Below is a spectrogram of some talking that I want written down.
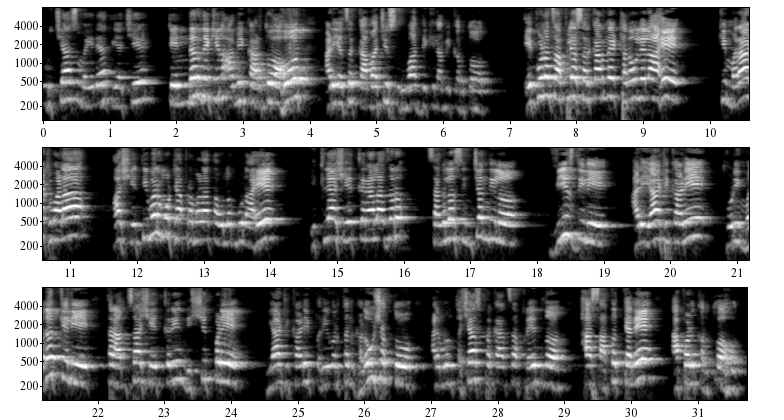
पुढच्याच महिन्यात याचे टेंडर देखील आम्ही काढतो आहोत आणि याचं कामाची सुरुवात देखील आम्ही करतो. एकूणच आपल्या सरकारने ठरवलेलं आहे की मराठवाडा हा शेतीवर मोठ्या प्रमाणात अवलंबून आहे. इथल्या शेतकऱ्याला जर चांगलं सिंचन दिलं वीज दिली आणि या ठिकाणी थोडी मदत केली तर आमचा शेतकरी निश्चितपणे या ठिकाणी परिवर्तन घडवू शकतो. आणि म्हणून तशाच प्रकारचा प्रयत्न हा सातत्याने आपण करतो आहोत.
